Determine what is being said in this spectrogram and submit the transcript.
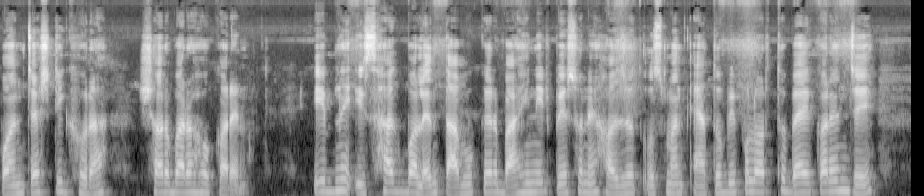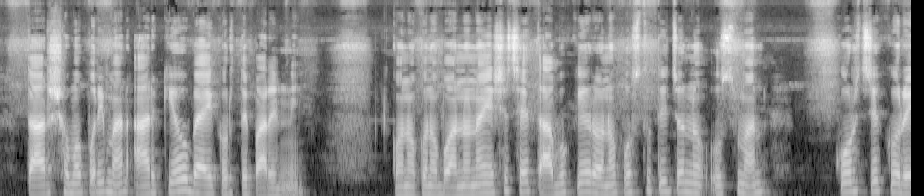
পঞ্চাশটি ঘোড়া সরবরাহ করেন। ইবনে ইসহাক বলেন, তাবুকের বাহিনীর পেছনে হজরত উসমান এত বিপুল অর্থ ব্যয় করেন যে তার সমপরিমাণ আর কেউ ব্যয় করতে পারেননি। কোনো কোনো বর্ণনায় এসেছে, তাবুকে রণপ্রস্তুতির জন্য উসমান করচে করে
